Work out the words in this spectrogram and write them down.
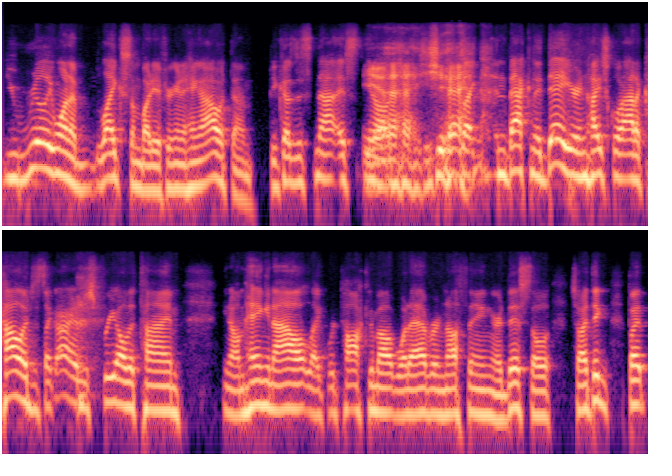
you really want to like somebody if you're going to hang out with them because it's not it's you yeah, know yeah like and back in the day you're in high school out of college it's like all right i'm just free all the time you know, I'm hanging out, like we're talking about whatever, nothing or this. So, so I think, but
